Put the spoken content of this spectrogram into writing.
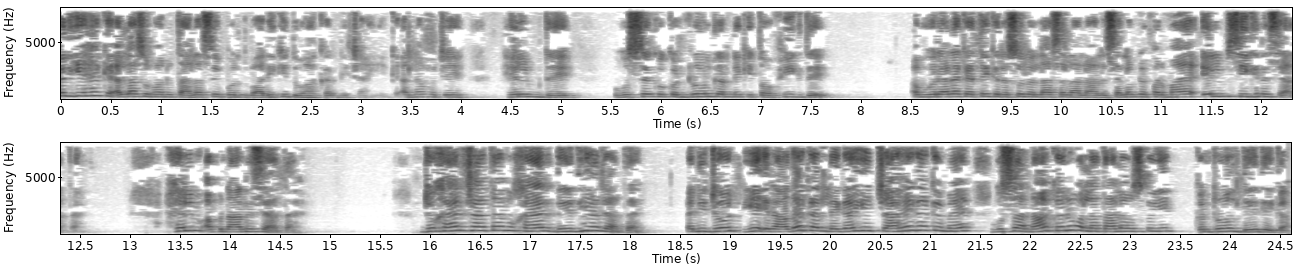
پھر یہ ہے کہ اللہ سبحان تعالیٰ سے بردباری کی دعا کرنی چاہیے کہ اللہ مجھے حلم دے، غصے کو کنٹرول کرنے کی توفیق دے۔ اب ہرارا کہتے کہ رسول اللہ صلی اللہ علیہ وسلم نے فرمایا، علم سیکھنے سے آتا ہے علم اپنانے سے آتا ہے۔ جو خیر چاہتا ہے، وہ خیر دے دیا جاتا ہے۔ یعنی جو یہ ارادہ کر لے گا، یہ چاہے گا کہ میں غصہ نہ کروں، اللہ تعالیٰ اس کو یہ کنٹرول دے دے گا۔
